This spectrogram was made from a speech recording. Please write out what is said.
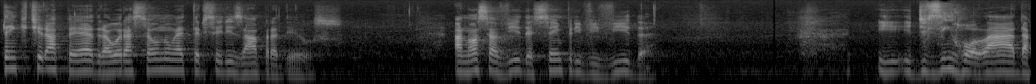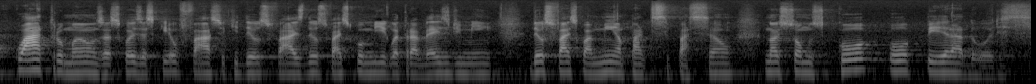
Tem que tirar pedra, a oração não é terceirizar para Deus. A nossa vida é sempre vivida e, e desenrolar, dar quatro mãos as coisas que eu faço e que Deus faz. Deus faz comigo através de mim. Deus faz com a minha participação. Nós somos cooperadores.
